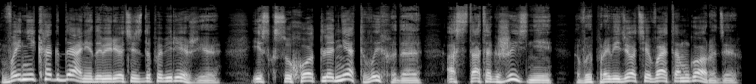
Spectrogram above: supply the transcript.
«Вы никогда не доберетесь до побережья. Из Ксухотля нет выхода. Остаток жизни вы проведете в этом городе».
